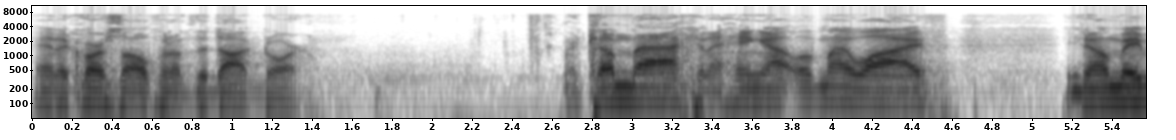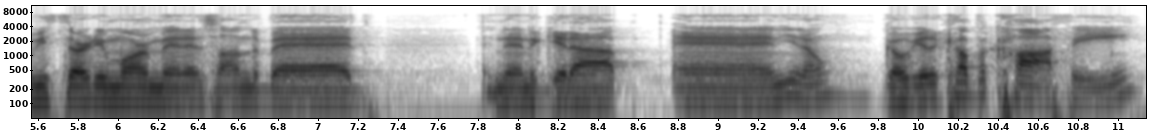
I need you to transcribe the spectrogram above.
And of course, I open up the dog door. I come back and I hang out with my wife, you know, maybe 30 more minutes on the bed and then to get up and, you know, go get a cup of coffee,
